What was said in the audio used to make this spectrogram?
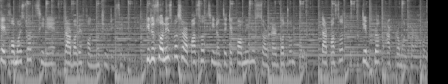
সেই সময়ছোৱাত চীনে তাৰ বাবে সন্মতি উঠিছিল। কিন্তু চল্লিছ বছৰৰ পাছত চীনত যেতিয়া কমিউনিষ্ট চৰকাৰ গঠন হ'ল তাৰ পাছত তিব্বত আক্ৰমণ কৰা হ'ল।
